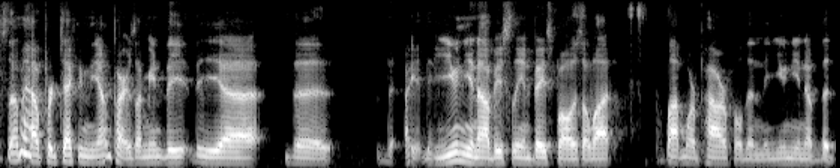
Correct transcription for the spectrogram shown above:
somehow protecting the umpires? I mean, the the uh, the the, the union obviously in baseball is a lot lot more powerful than the union of the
